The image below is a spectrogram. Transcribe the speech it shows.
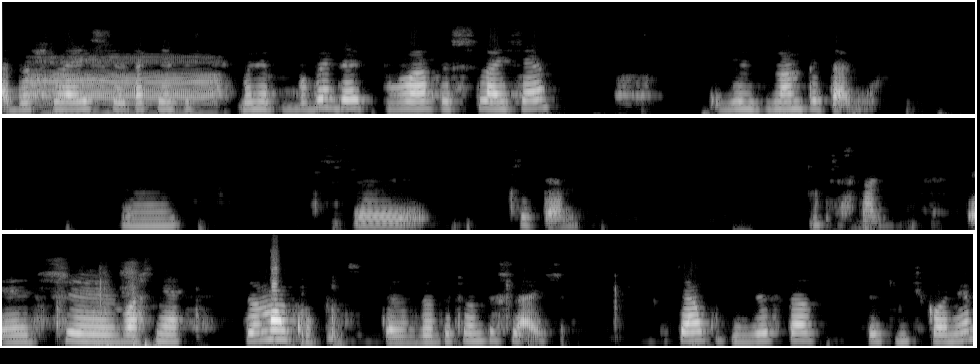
A do szlejszy takie coś, bo, bo będę próbowała też szlejsze, więc mam pytanie. Mm, Czy, czy ten, no przestań, Y, czy właśnie, co mam kupić, to jest dotyczące szlejszy. Chciałam kupić zestaw z jakimś koniem.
